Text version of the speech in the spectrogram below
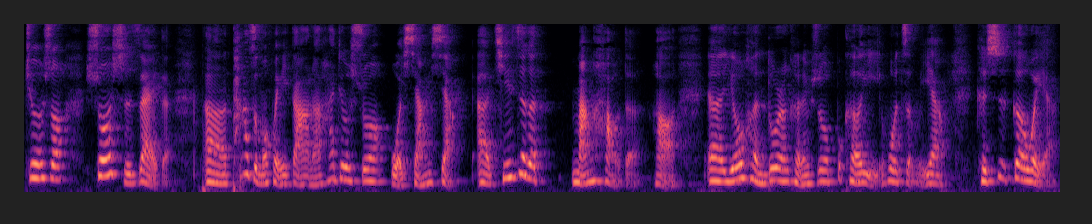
就是说，说实在的，呃，他怎么回答呢？他就说：“我想想，呃，其实这个。”蛮好的，哈，呃，有很多人可能说不可以或怎么样，可是各位啊，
